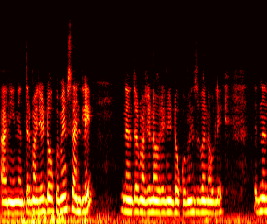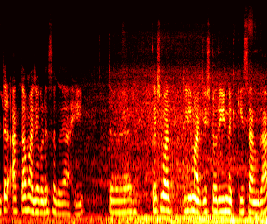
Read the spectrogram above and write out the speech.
आणि नंतर माझे डॉक्युमेंट्स आणले नंतर माझ्या नवऱ्याने डॉक्युमेंट्स बनवले. नंतर आता माझ्याकडे सगळं आहे. तर कशी वाटली माझी स्टोरी नक्की सांगा.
